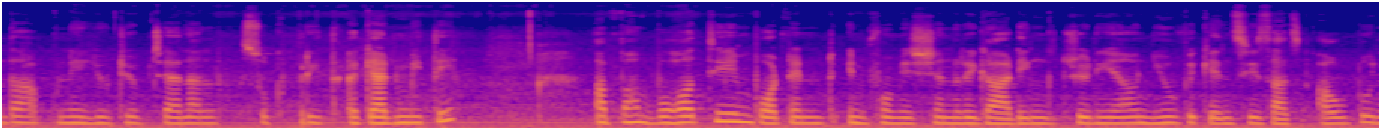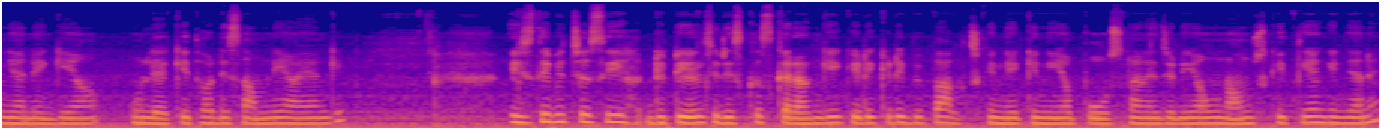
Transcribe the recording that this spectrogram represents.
ਦਾ ਆਪਣੇ YouTube ਚੈਨਲ ਸੁਖਪ੍ਰੀਤ ਅਕੈਡਮੀ ਤੇ ਆਪਾਂ ਬਹੁਤ ਹੀ ਇੰਪੋਰਟੈਂਟ ਇਨਫੋਰਮੇਸ਼ਨ ਰਿਗਾਰਡਿੰਗ ਜਿਹੜੀਆਂ ਨਿਊ ਵੈਕੈਂਸੀਜ਼ ਅੱਜ ਆਊਟ ਹੋਈਆਂ ਨੇਗੀਆਂ, ਉਹ ਲੈ ਕੇ ਤੁਹਾਡੇ ਸਾਹਮਣੇ ਆਵਾਂਗੇ ਇਸ ਦੇ ਵਿੱਚ ਅਸੀਂ ਡਿਟੇਲ 'ਚ ਡਿਸਕਸ ਕਰਾਂਗੇ ਕਿਹੜੇ ਕਿਹੜੇ ਵਿਭਾਗ 'ਚ ਕਿੰਨੀਆਂ ਕਿੰਨੀਆਂ ਪੋਸਟਾਂ ਨੇ ਜਿਹੜੀਆਂ ਉਹ ਅਨਾਉਂਸ ਕੀਤੀਆਂ ਗਈਆਂ ਨੇ।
